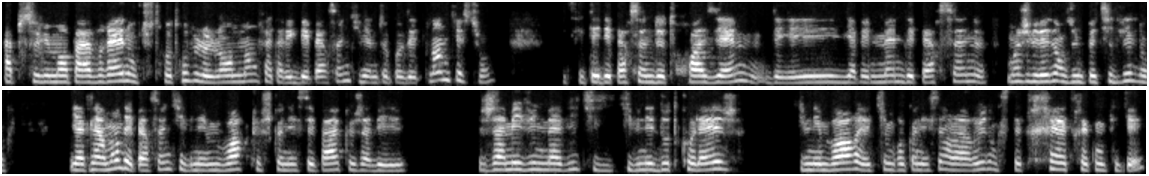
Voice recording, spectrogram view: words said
absolument pas vraies. Donc, tu te retrouves le lendemain, en fait, avec des personnes qui viennent te poser plein de questions. C'était des personnes de troisième, des... il y avait même des personnes. Moi, je vivais dans une petite ville, donc il y a clairement des personnes qui venaient me voir que je connaissais pas, que j'avais jamais vu de ma vie, qui, qui venaient d'autres collèges, qui venaient me voir et qui me reconnaissaient dans la rue. Donc, c'était très, très compliqué.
